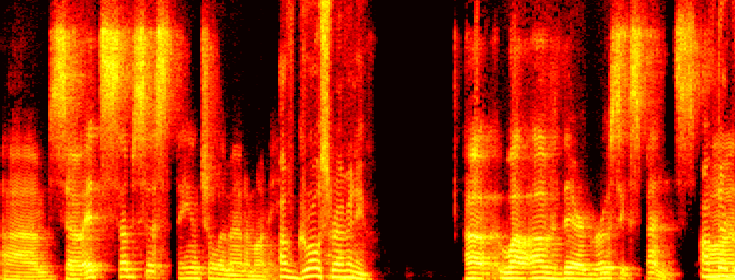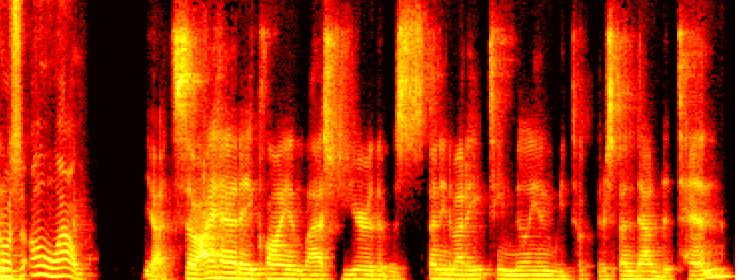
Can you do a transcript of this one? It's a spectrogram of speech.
Um, so it's substantial amount of money of gross revenue. Uh, well, of their gross expense. Of their gross. Oh, wow. Yeah. So I had a client last year that was spending about 18 million. We took their spend down to 10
